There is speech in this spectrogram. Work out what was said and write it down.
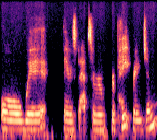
or where there is perhaps a re repeat region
